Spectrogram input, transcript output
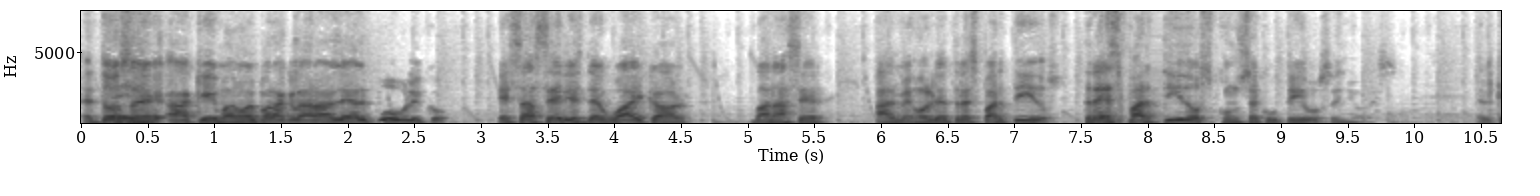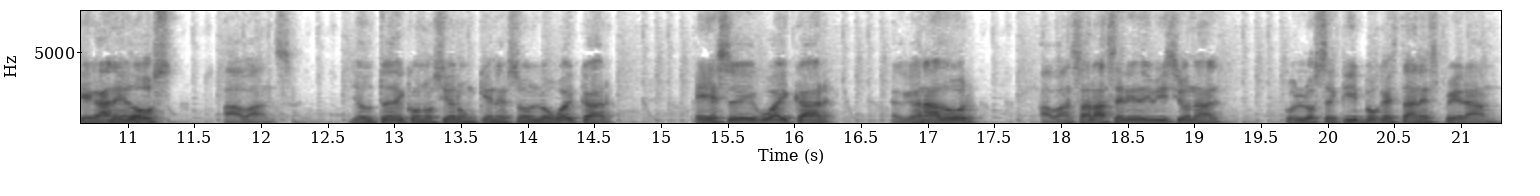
Entonces, aquí, Manuel, para aclararle al público, esas series de wild card van a ser al mejor de tres partidos. Tres partidos consecutivos, señores. El que gane dos, avanza. Ya ustedes conocieron quiénes son los wild card. Ese wild card, el ganador, avanza a la serie divisional con los equipos que están esperando.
